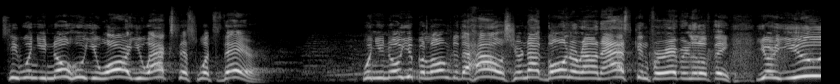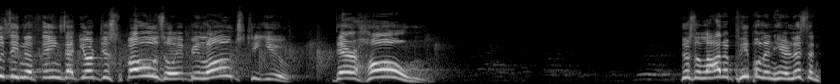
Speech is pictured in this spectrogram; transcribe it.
See, when you know who you are, you access what's there. When you know you belong to the house, you're not going around asking for every little thing. You're using the things at your disposal. It belongs to you. They're home. There's a lot of people in here. Listen,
